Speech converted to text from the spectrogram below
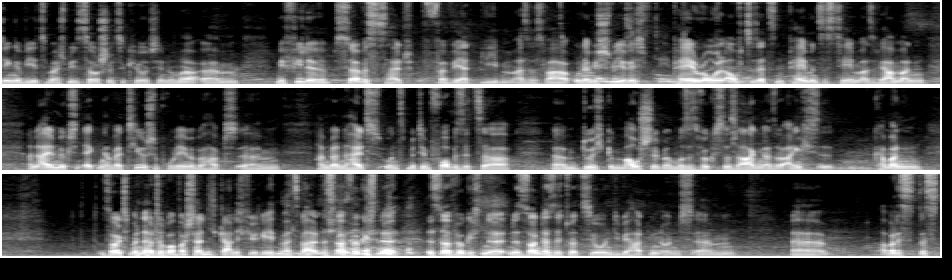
Dinge wie zum Beispiel Social Security Nummer ja. ähm, mir viele Services halt verwehrt blieben. Also es war unheimlich schwierig, Payroll aufzusetzen, Payment-System. Also wir haben an, an allen möglichen Ecken haben wir tierische Probleme gehabt. Ähm, haben dann halt uns mit dem Vorbesitzer ähm, durchgemauschelt, man muss es wirklich so sagen. Also eigentlich äh, kann man, sollte man darüber wahrscheinlich gar nicht viel reden, weil es war, es war wirklich, eine, es war wirklich eine, eine Sondersituation, die wir hatten und ähm, äh, aber das, das,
